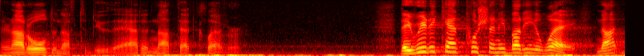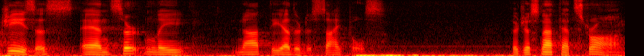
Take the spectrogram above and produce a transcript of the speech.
They're not old enough to do that and not that clever. They really can't push anybody away, not Jesus, and certainly not the other disciples. They're just not that strong.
